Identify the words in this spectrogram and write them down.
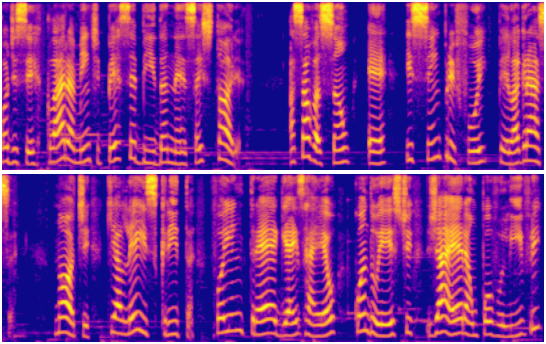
pode ser claramente percebida nessa história. A salvação é e sempre foi pela graça. Note que a lei escrita foi entregue a Israel quando este já era um povo livre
